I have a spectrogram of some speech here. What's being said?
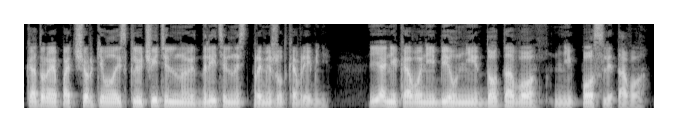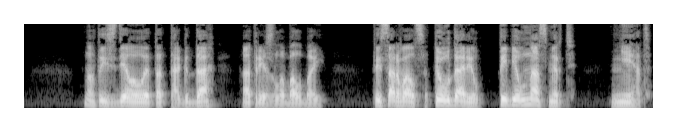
которое подчеркивало исключительную длительность промежутка времени. Я никого не бил ни до того, ни после того. «Но ты сделал это тогда», — отрезала Балбай. «Ты сорвался, ты ударил, ты бил насмерть. «Нет,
